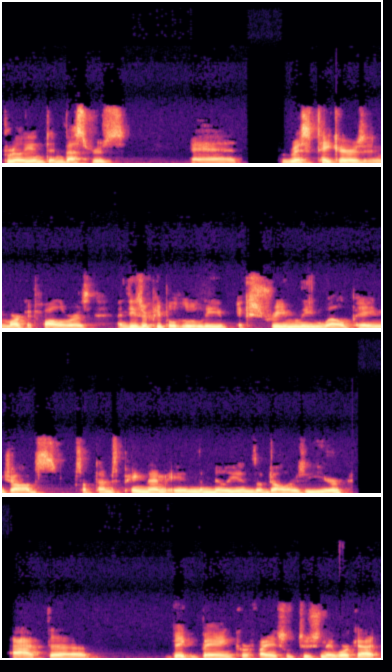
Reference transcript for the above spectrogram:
brilliant investors and risk takers and market followers. And these are people who leave extremely well paying jobs, sometimes paying them in the millions of dollars a year at the big bank or financial institution they work at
